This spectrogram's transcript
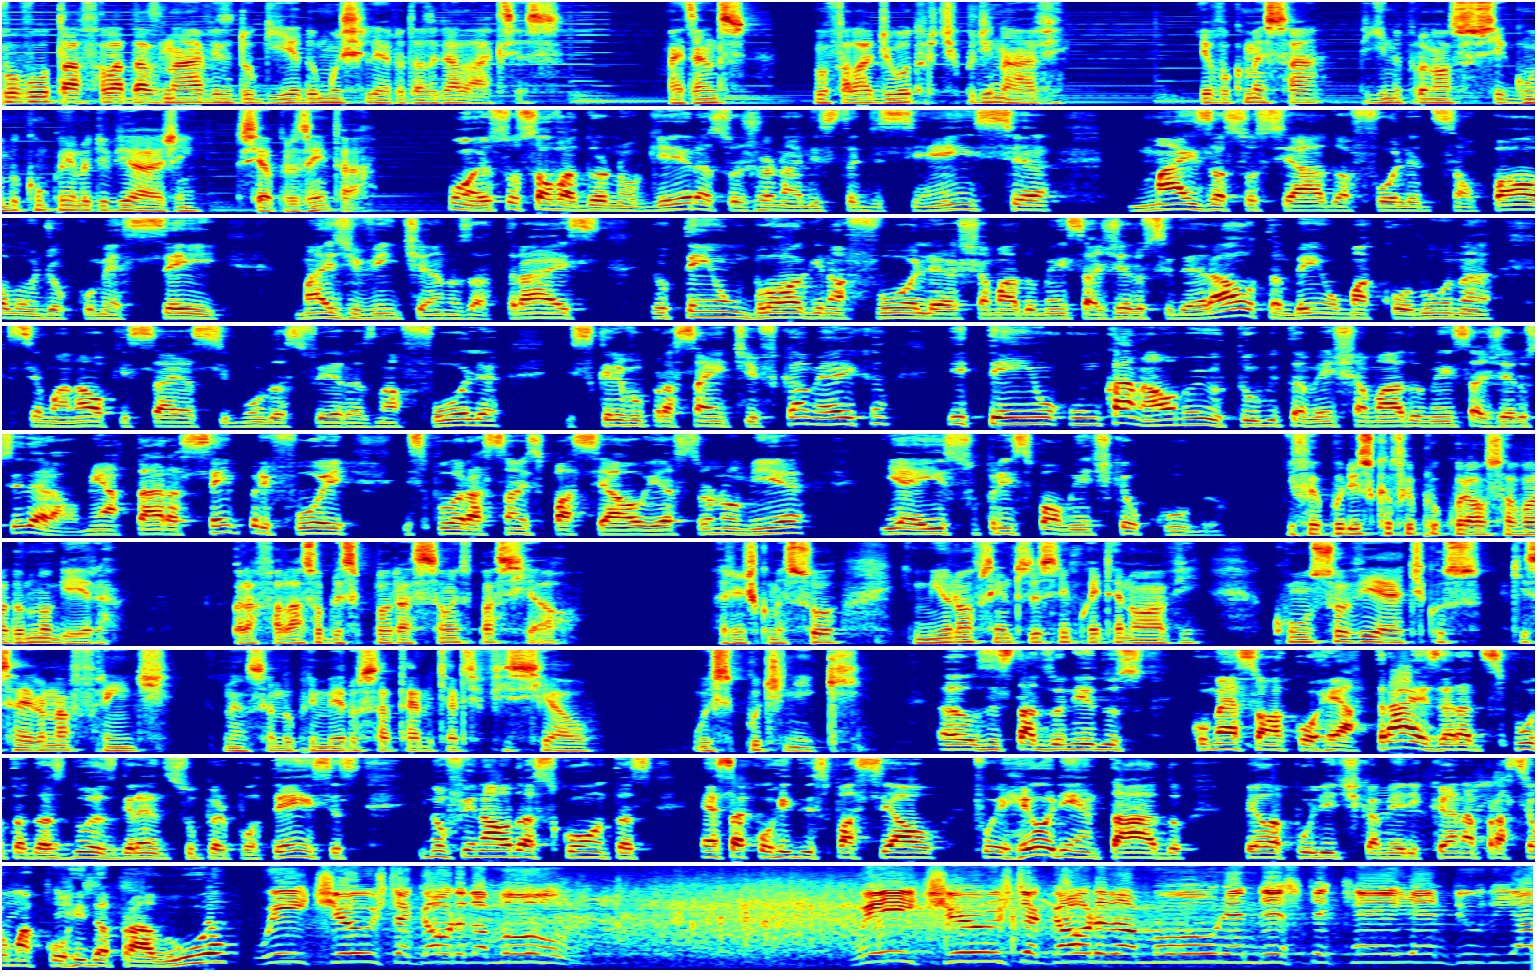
vou voltar a falar das naves do Guia do Mochileiro das Galáxias. Mas antes, vou falar de outro tipo de nave. E eu vou começar pedindo para o nosso segundo companheiro de viagem se apresentar. Bom, eu sou Salvador Nogueira, sou jornalista de ciência, mais associado à Folha de São Paulo, onde eu comecei mais de 20 anos atrás. Eu tenho um blog na Folha chamado Mensageiro Sideral, também uma coluna semanal que sai às segundas-feiras na Folha. Escrevo para Scientific American e tenho um canal no YouTube também chamado Mensageiro Sideral. Minha tara sempre foi exploração espacial e astronomia, e é isso principalmente que eu cubro. E foi por isso que eu fui procurar o Salvador Nogueira, para falar sobre exploração espacial. A gente começou em 1959 com os soviéticos que saíram na frente, lançando o primeiro satélite artificial, o Sputnik. Ah, os Estados Unidos começam a correr atrás, era a disputa das duas grandes superpotências, e no final das contas, essa corrida espacial foi reorientado pela política americana para ser uma corrida para a Lua. We choose to go to the moon.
